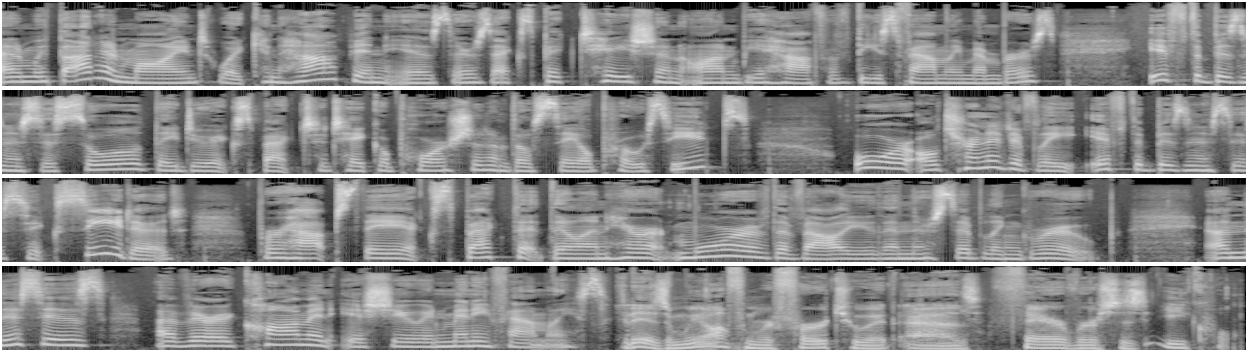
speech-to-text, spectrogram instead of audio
And with that in mind, what can happen is there's expectation on behalf of these family members. If the business is sold, they do expect to take a portion of those sale proceeds. Or alternatively, if the business is succeeded, perhaps they expect that they'll inherit more of the value than their sibling group. And this is a very common issue in many families. It is, and we often refer to it as fair versus equal.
